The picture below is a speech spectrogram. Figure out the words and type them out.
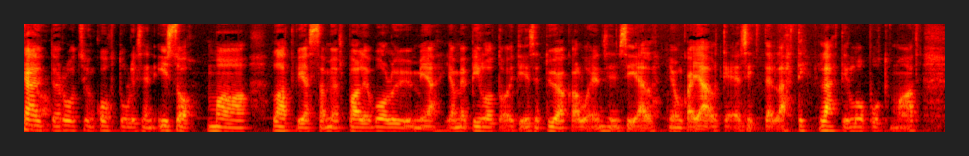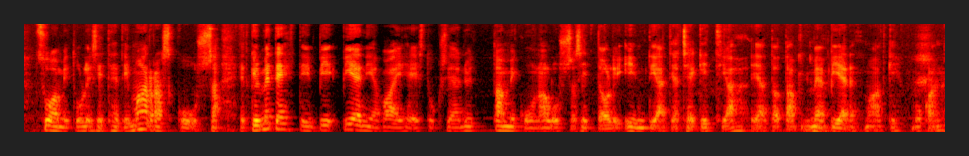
käyttöön. Ruotsi on kohtuullisen iso maa, Latviassa myös paljon volyymiä ja me pilotoitiin se työkalu ensin siellä, jonka jälkeen sitten lähti, lähti loput maat. Suomi tuli sitten heti marraskuussa. Et kyllä me tehtiin pi- pieniä vaiheistuksia. Nyt tammikuun alussa sitten oli Intiat ja Tsekit ja, ja tota, meidän pienet maatkin mukana.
